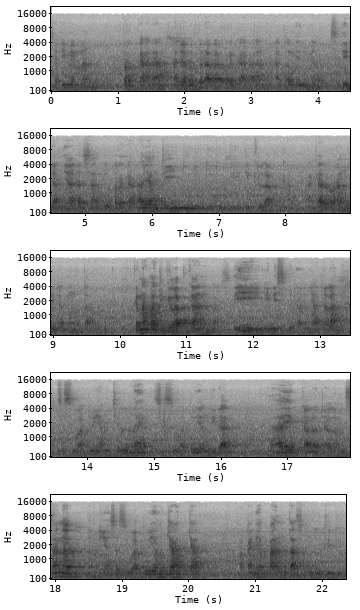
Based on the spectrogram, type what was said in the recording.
Jadi memang perkara ada beberapa perkara atau minimal setidaknya ada satu perkara yang ditutup-tutupi, digelapkan agar orang tidak mengetahui. Kenapa digelapkan? Pasti ini sebenarnya adalah sesuatu yang jelek, sesuatu yang tidak baik. Kalau dalam sanad namanya sesuatu yang cacat. Makanya pantas untuk ditutup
